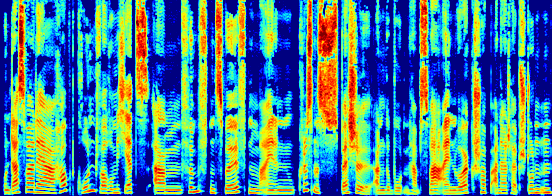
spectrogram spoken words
Und das war der Hauptgrund, warum ich jetzt am 5.12. mein Christmas Special angeboten habe. Es war ein Workshop, anderthalb Stunden,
